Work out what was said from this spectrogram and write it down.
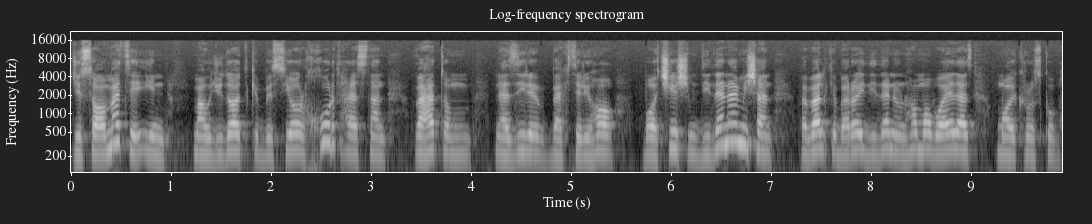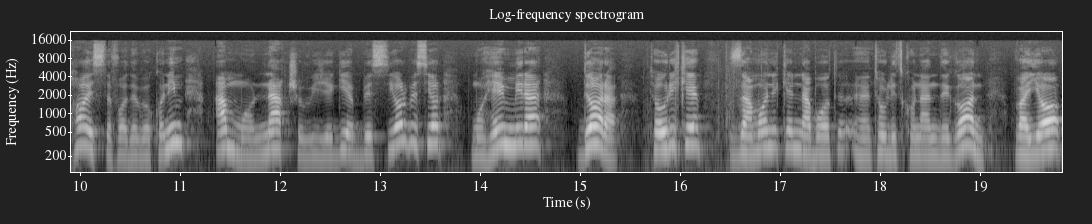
جسامت این موجودات که بسیار خرد هستند و حتی نظیر بکتری ها با چشم دیده نمیشن و بلکه برای دیدن اونها ما باید از مایکروسکوپ ها استفاده بکنیم اما نقش و ویژگی بسیار بسیار مهم میره داره. طوری که زمانی که نبات تولید کنندگان و یا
